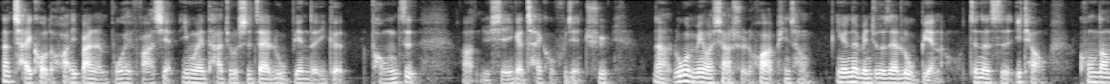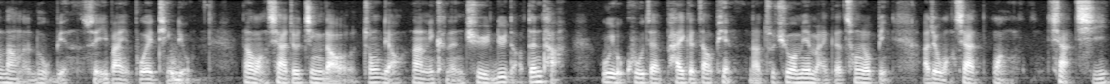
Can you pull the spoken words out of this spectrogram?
那柴口的话，一般人不会发现，因为它就是在路边的一个棚子啊，有些一个柴口复检区。那如果没有下水的话，平常因为那边就是在路边了，真的是一条空荡荡的路边，所以一般也不会停留。那往下就进到中寮，那你可能去绿岛灯塔、乌有库再拍个照片，那出去外面买个葱油饼，那就往下往下骑，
